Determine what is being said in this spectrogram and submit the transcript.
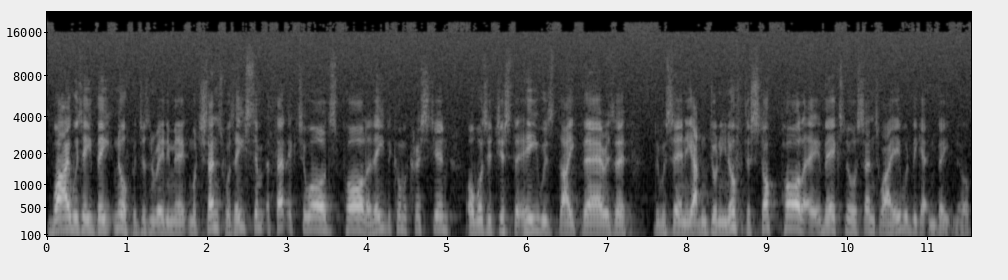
Why was he beaten up? It doesn't really make much sense. Was he sympathetic towards Paul? Had he become a Christian? Or was it just that he was like there as a, they were saying he hadn't done enough to stop Paul? It makes no sense why he would be getting beaten up.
